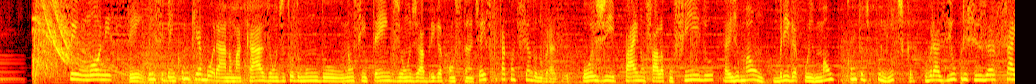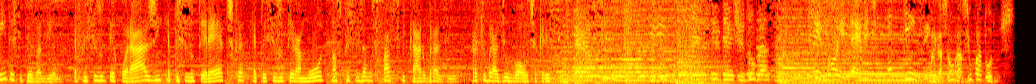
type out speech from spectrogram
Simone Sim. Pense bem, como que é morar numa casa onde todo mundo não se entende, onde a briga constante? É isso que está acontecendo no Brasil. Hoje, pai não fala com filho, é, irmão briga com irmão por conta de política. O Brasil precisa sair desse pesadelo. É preciso ter coragem, é preciso ter ética, é preciso ter amor. Nós precisamos pacificar o Brasil para que o Brasil volte a crescer. É a Simone, presidente do Brasil. Simone Tebet é 15. Coligação Brasil para todos.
